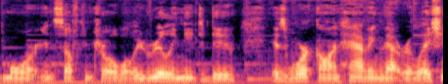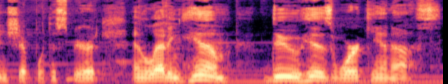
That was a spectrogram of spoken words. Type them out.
more in self control. What we really need to do is work on having that relationship with the Spirit and letting Him do His work in us.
